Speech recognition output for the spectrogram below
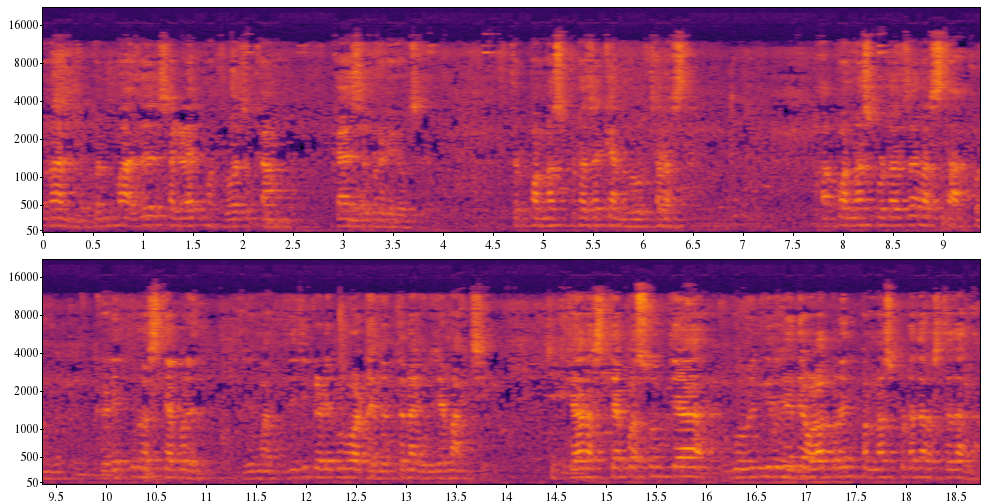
पण आणली पण माझं सगळ्यात महत्वाचं काम काय असेल खेडेगावचं तर पन्नास फुटाचा कॅनलवरचा रस्ता. हा पन्नास फुटाचा रस्ता कडेपूर रस्त्यापर्यंत म्हणजे मधली जी कडेपूर वाट आहे दत्तनागरीच्या मागची त्या रस्त्यापासून त्या गोविंदगिरीच्या देवळापर्यंत पन्नास फुटाचा रस्ता झाला.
